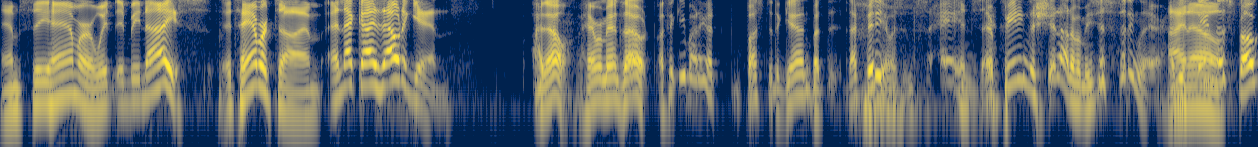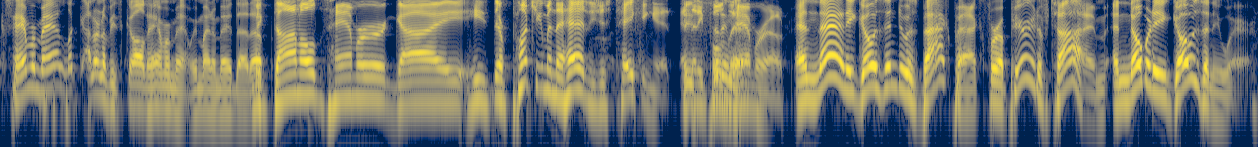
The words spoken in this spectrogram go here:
MC Hammer. It'd be nice. It's Hammer time, and that guy's out again. I know. Hammerman's out. I think he might have got busted again, but th- that video is insane. It's- They're beating the shit out of him. He's just sitting there. Have I you seen this, folks? Hammerman? Look, I don't know if he's called Hammerman. We might have made that up. McDonald's hammer guy. He's they're punching him in the head, and he's just taking it, and He's then he pulls the there. hammer out. And then he goes into his backpack for a period of time, and nobody goes anywhere.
